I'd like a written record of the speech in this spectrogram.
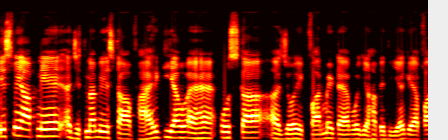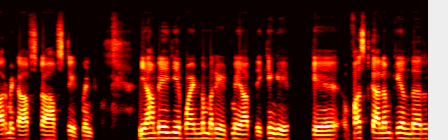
इसमें आपने जितना भी स्टाफ हायर किया हुआ है, उसका जो एक फॉर्मेट है, वो यहाँ पे दिया गया फॉर्मेट ऑफ़ स्टाफ स्टेटमेंट यहाँ पे ये पॉइंट नंबर एट में आप देखेंगे कि फ़र्स्ट कॉलम के अंदर,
